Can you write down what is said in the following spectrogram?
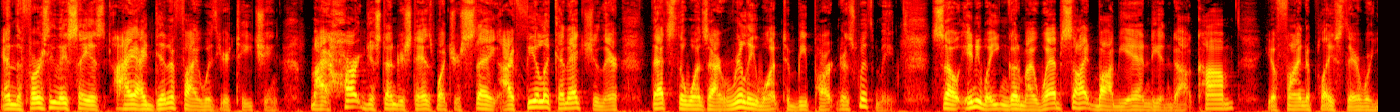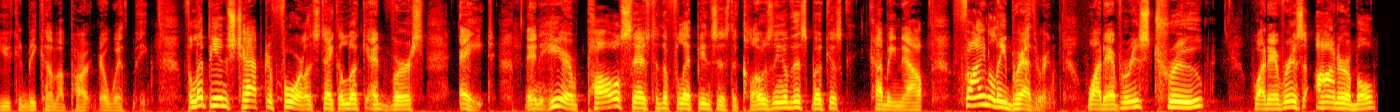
and the first thing they say is, I identify with your teaching. My heart just understands what you're saying. I feel a connection there. That's the ones I really want to be partners with me. So, anyway, you can go to my website, bobyandian.com. You'll find a place there where you can become a partner with me. Philippians chapter 4, let's take a look at verse 8. And here, Paul says to the Philippians, as the closing of this book is coming now, finally, brethren, whatever is true, whatever is honorable,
